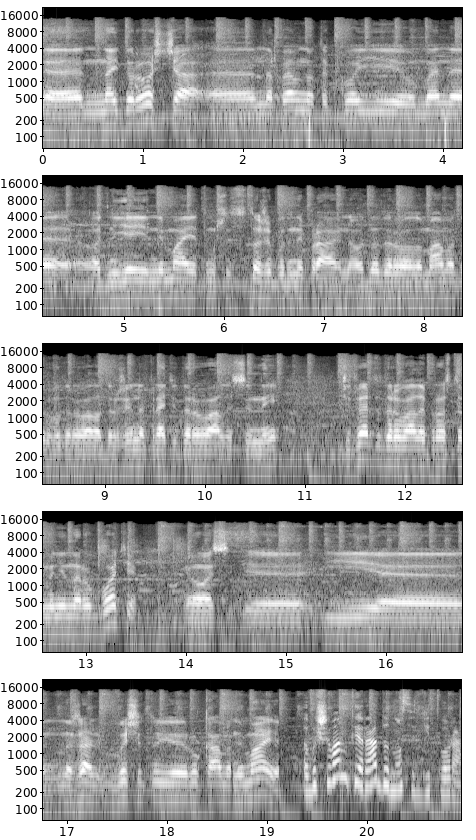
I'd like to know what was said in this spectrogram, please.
Е, найдорожча, е, напевно, такої у мене однієї немає, тому що це теж буде неправильно. Одну дарувала мама, другу дарувала дружина, третю дарували сини, четверту дарували просто мені на роботі. Ось е, і, на жаль, вишитої руками немає. Вишиванки радо носить дітвора.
